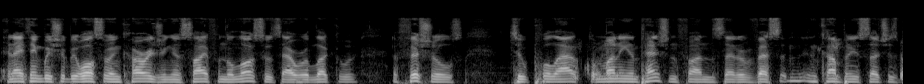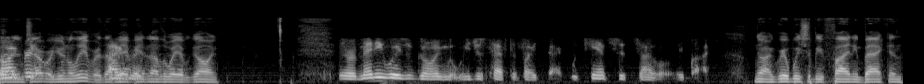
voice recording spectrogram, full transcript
And I think we should be also encouraging, aside from the lawsuits, our elected officials to pull out the money in pension funds that are invested in companies such as Ben and. Jerry or Unilever. That I may agree. be another way of going. There are many ways of going, but we just have to fight back. We can't sit silently by. No, I agree. We should be fighting back, and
